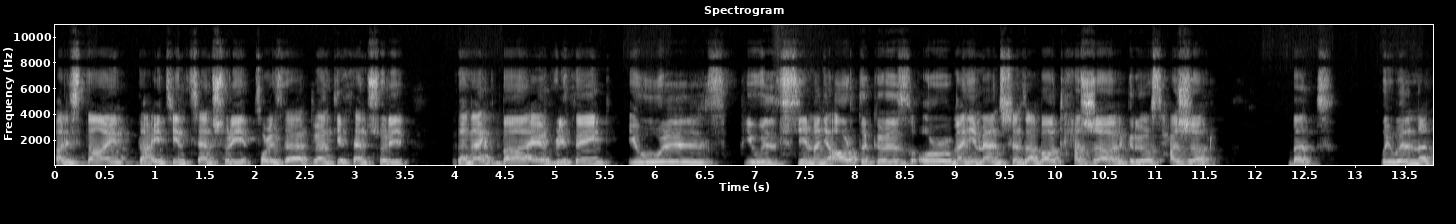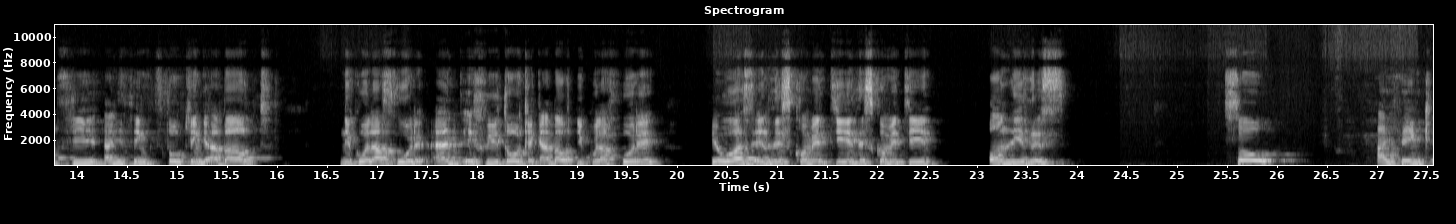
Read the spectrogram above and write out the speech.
Palestine, the 18th century, sorry, the 20th century, the Nakba, everything, you will you will see many articles or many mentions about Hajar, Gregorios Hajar, But we will not see anything talking about Nicolas Khoury. And if we talking about Nicolas Khoury, he was in this committee, in this committee, only this. So I think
